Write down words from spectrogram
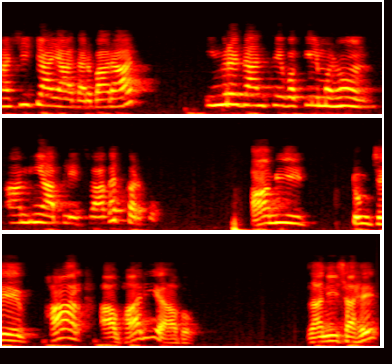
झाशीच्या या दरबारात इंग्रजांचे वकील म्हणून आम्ही आपले स्वागत करतो. आम्ही तुमचे फार आभारी आहोत. राणी साहेब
